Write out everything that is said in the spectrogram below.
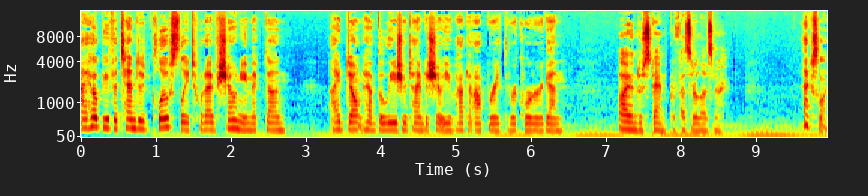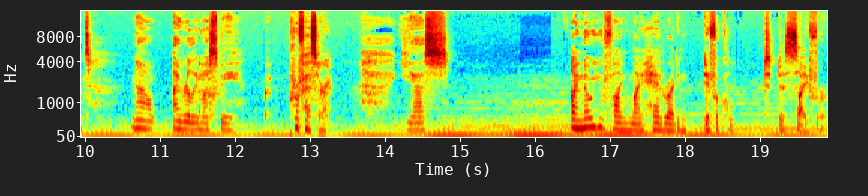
I hope you've attended closely to what I've shown you, McDunn. I don't have the leisure time to show you how to operate the recorder again. I understand, Professor Lesnar. Excellent. Now, I really must be. Professor, Yes. I know you find my handwriting difficult to decipher.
